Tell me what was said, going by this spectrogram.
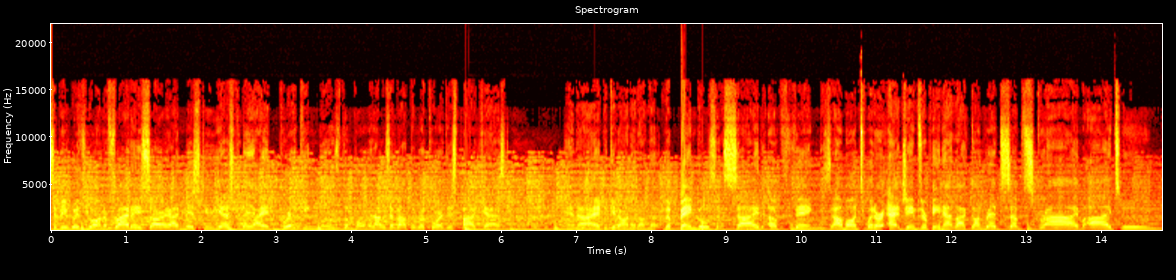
to be with you on a Friday. Sorry I missed you yesterday. I had breaking news the moment I was about to record this podcast, and I had to get on it on the, the Bengals side of things. I'm on Twitter at James Rapien at Locked On Red. Subscribe, iTunes,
